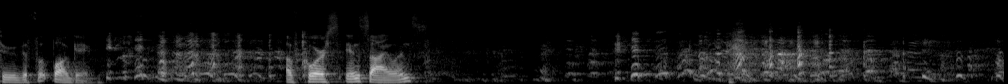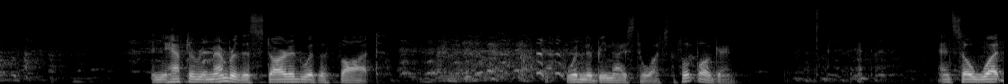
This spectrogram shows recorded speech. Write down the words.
to the football game. of course, in silence. and you have to remember this started with a thought. Wouldn't it be nice to watch the football game? And so, what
